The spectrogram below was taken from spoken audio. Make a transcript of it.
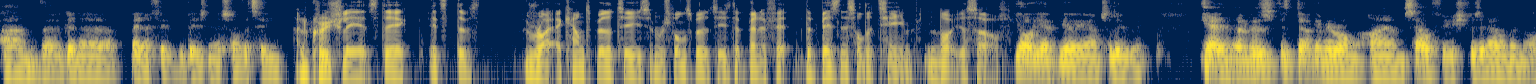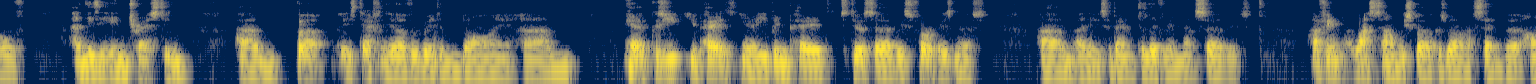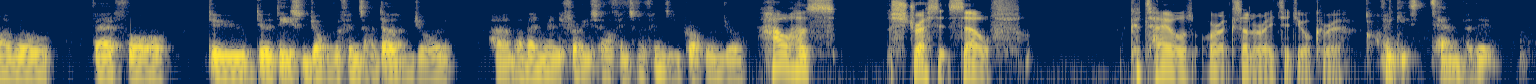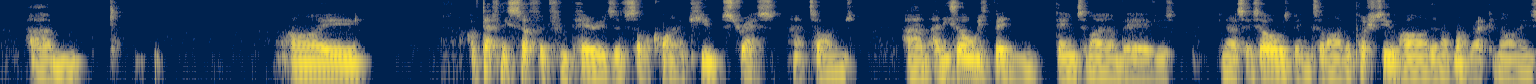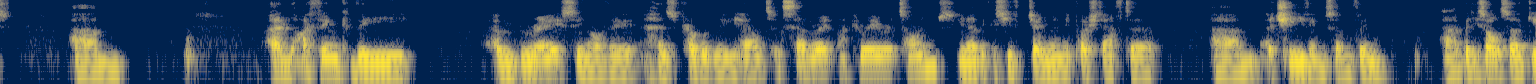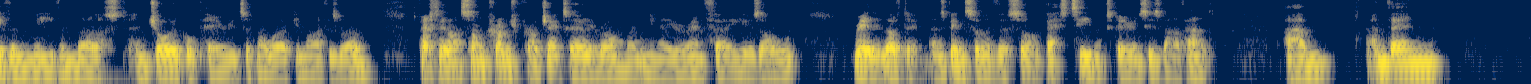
um, that are going to benefit the business or the team. And crucially, it's the it's the right accountabilities and responsibilities that benefit the business or the team, not yourself. Oh yeah, yeah, yeah, absolutely. Yeah, and there's, there's don't get me wrong, I am selfish. There's an element of, and is it interesting? Um, but it's definitely overridden by, um, yeah, because you, you paid, you know, you've been paid to do a service for a business, um, and it's about delivering that service. I think last time we spoke as well, I said that I will therefore do do a decent job of the things I don't enjoy, um, and then really throw yourself into the things that you properly enjoy. How has stress itself curtailed or accelerated your career? I think it's tempered it. Um, I I've definitely suffered from periods of sort of quite acute stress at times, um, and it's always been down to my own behaviours. You know, so it's always been because I've either pushed too hard and I've not recognised. Um, and I think the embracing of it has probably helped accelerate my career at times, you know, because you've genuinely pushed after um, achieving something. Uh, but it's also given me the most enjoyable periods of my working life as well, especially like some crunch projects earlier on when, you know, you're around 30 years old really loved it. And it's been some of the sort of best team experiences that I've had. Um, and then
